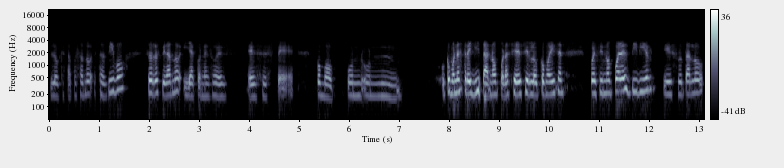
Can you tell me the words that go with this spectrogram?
lo que está pasando. Estás vivo, estás respirando y ya con eso es es este como un, un, como una estrellita, ¿no? Por así decirlo, como dicen, pues si no puedes vivir y disfrutarlo,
